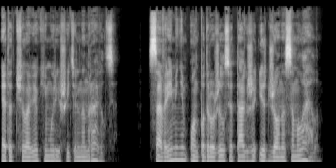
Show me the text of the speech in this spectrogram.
Этот человек ему решительно нравился. Со временем он подружился также и с Джонасом Лайлом,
